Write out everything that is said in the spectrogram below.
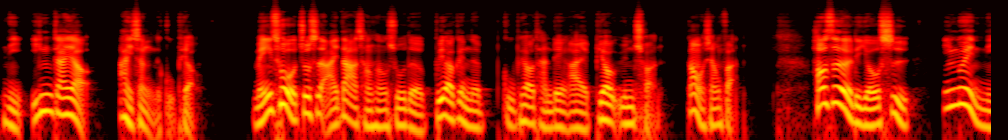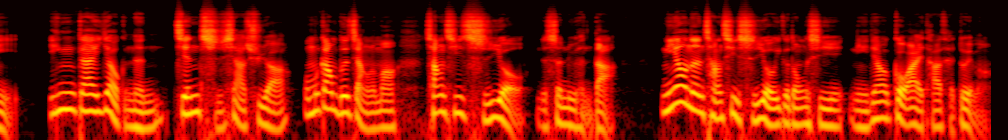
你应该要爱上你的股票。没错，就是矮大常常说的，不要跟你的股票谈恋爱，不要晕船。刚好相反，House 的理由是因为你应该要能坚持下去啊。我们刚不是讲了吗？长期持有，你的胜率很大。你要能长期持有一个东西，你一定要够爱它才对嘛。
